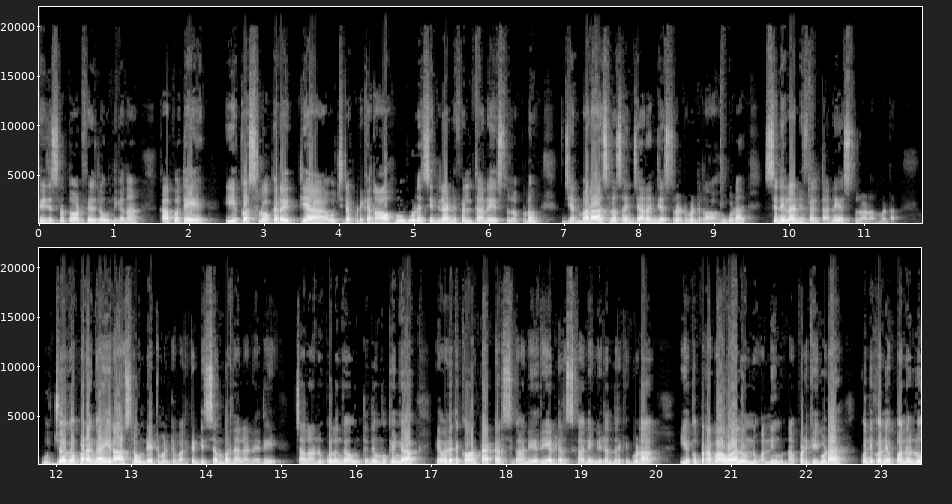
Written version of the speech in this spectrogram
ఫేజెస్లో థర్డ్ ఫేజ్లో ఉంది కదా. కాకపోతే ఈ యొక్క శ్లోకరీత్యా వచ్చేటప్పటికీ రాహు కూడా శని లాంటి ఫలితాన్ని ఇస్తున్నప్పుడు జన్మరాశిలో సంచారం చేస్తున్నటువంటి రాహు కూడా శని లాంటి ఫలితాన్ని ఇస్తున్నాడు అనమాట ఉద్యోగపరంగా ఈ రాశిలో ఉండేటువంటి వారికి డిసెంబర్ నెల అనేది చాలా అనుకూలంగా ఉంటుంది. ముఖ్యంగా ఎవరైతే కాంట్రాక్టర్స్ కానీ రియల్టర్స్ కానీ వీరందరికీ కూడా ఈ యొక్క ప్రభావాలు అన్నీ ఉన్నప్పటికీ కూడా కొన్ని కొన్ని పనులు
